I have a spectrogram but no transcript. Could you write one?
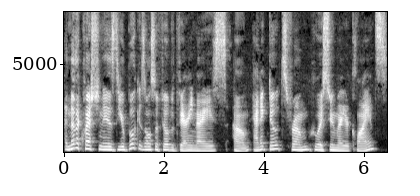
another question is your book is also filled with very nice um, anecdotes from who I assume are your clients.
